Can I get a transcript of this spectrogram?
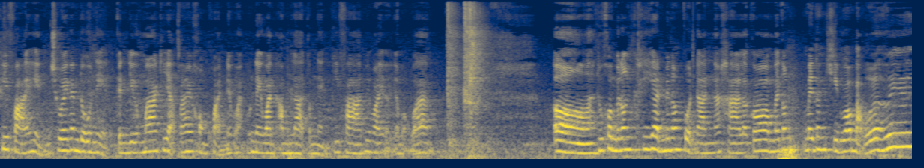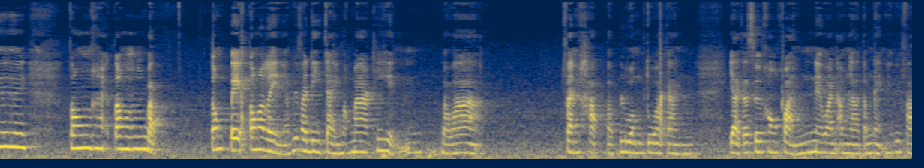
พี่ฟ้าเห็นช่วยกันโดเนทกันเยอะมากที่อยากจะให้ของขวัญในวันในวันอำลาตำแหน่งพี่ฟ้าพี่ฟ้าอยากจะบอกว่าเอ่อทุกคนไม่ต้องเครียดไม่ต้องกดดันนะคะ แล้วก็ไม่ต้องไม่ต้องคิดว่าแบบว่าเฮ้ยเฮ้ยเฮ้ยต้องต้องแบบต้องเป๊ะต้องอะไรอย่างเงี้ยพี่ฟ้าดีใจมาก ๆ ที่เห็นแบบว่าแฟนคลับแบบรวมตัวกัน อยากจะซื้อของขวัญในวันอำลาตำแหน่งให้พี่ฟ้า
